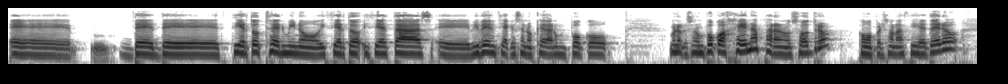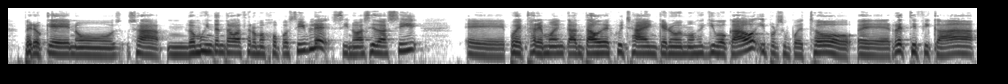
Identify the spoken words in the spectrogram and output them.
eh, de, ciertos términos y, ciertos y ciertas eh, vivencias que se nos quedan un poco, bueno, que son un poco ajenas para nosotros como personas cis heteros, pero que nos, o sea, lo hemos intentado hacer lo mejor posible. Si no ha sido así, eh, pues estaremos encantados de escuchar en que nos hemos equivocado y, por supuesto, eh, rectificar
